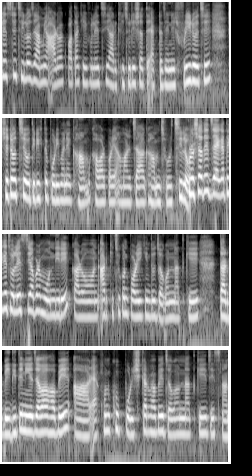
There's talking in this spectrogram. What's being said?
টেস্টি ছিল যে আমি আরও এক পাতা খেয়ে ফেলেছি। আর খিচুড়ির সাথে একটা জিনিস ফ্রি রয়েছে, সেটা হচ্ছে অতিরিক্ত পরিমাণে ঘাম। খাওয়ার পরে আমার যা ঘাম ঝরছিল। প্রসাদের জায়গা থেকে চলে এসেছি আবার মন্দিরে, কারণ আর কিছুক্ষণ পরেই কিন্তু জগন্নাথকে তার বেদিতে নিয়ে যাওয়া হবে। আর এখন খুব সুন্দরভাবে জগন্নাথকে যে স্নান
